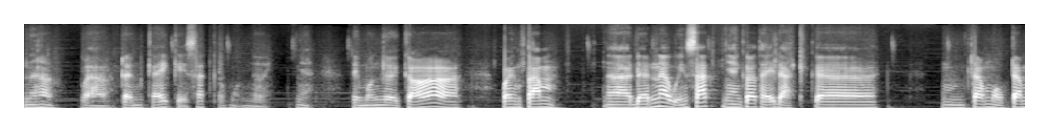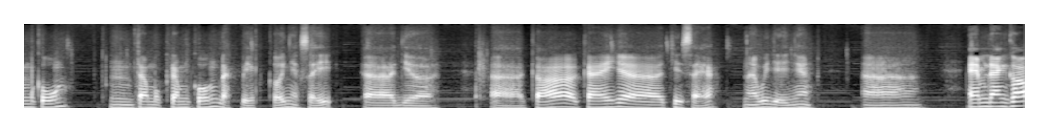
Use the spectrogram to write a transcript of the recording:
nữa không vào trên cái kệ sách của mọi người nha. Thì mọi người có quan tâm uh, đến uh, quyển sách nha có thể đặt uh, trong 100 cuốn um, trong 100 cuốn đặc biệt của nhạc sĩ uh, vừa à, có cái uh, chia sẻ. Nè quý vị nha. À, em đang có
